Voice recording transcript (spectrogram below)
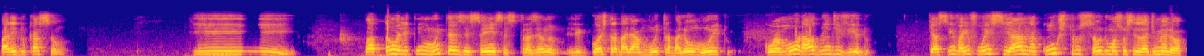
para a educação. E Platão ele tem muitas essências, trazendo, ele gosta de trabalhar muito, trabalhou muito com a moral do indivíduo, que assim vai influenciar na construção de uma sociedade melhor.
